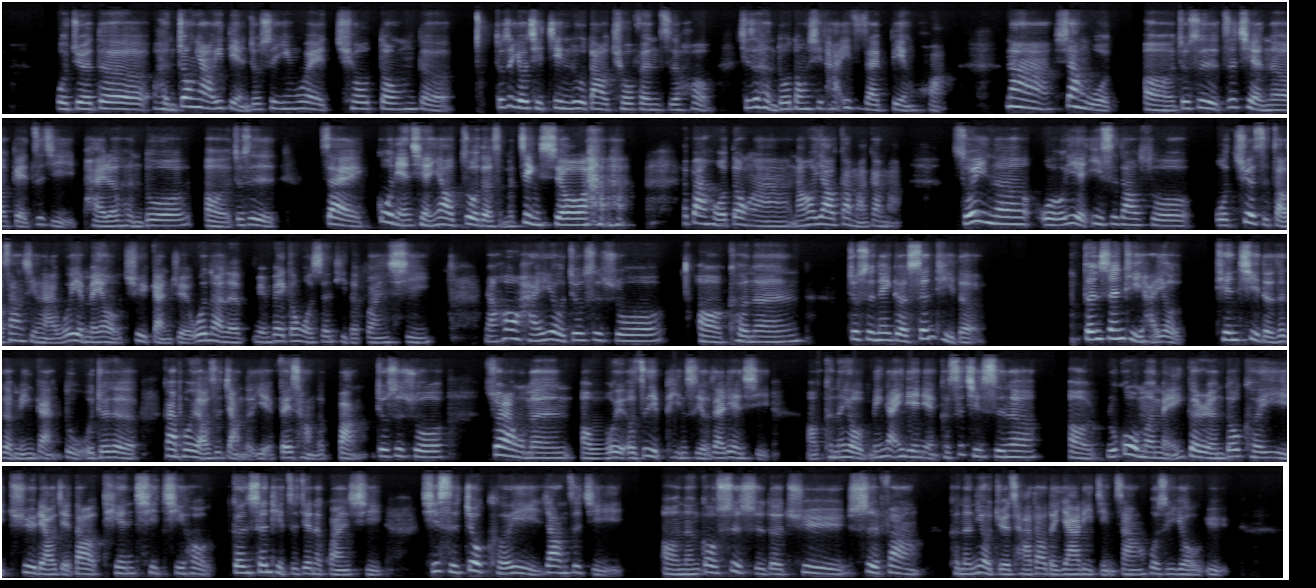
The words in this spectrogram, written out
我觉得很重要一点，就是因为秋冬的。就是尤其进入到秋分之后，其实很多东西它一直在变化。那像我呃，就是之前呢，给自己排了很多呃，就是在过年前要做的什么进修啊，要办活动啊，然后要干嘛干嘛。所以呢，我也意识到说，我确实早上醒来，我也没有去感觉温暖的棉被跟我身体的关系。然后还有就是说，哦、呃，可能。就是那个身体的，跟身体还有天气的这个敏感度，我觉得刚才波宇老师讲的也非常的棒。就是说，虽然我们哦，我我自己平时有在练习哦，可能有敏感一点点，可是其实呢，呃，如果我们每一个人都可以去了解到天气气候跟身体之间的关系，其实就可以让自己哦、呃，能够适时的去释放可能你有觉察到的压力、紧张或是忧郁。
